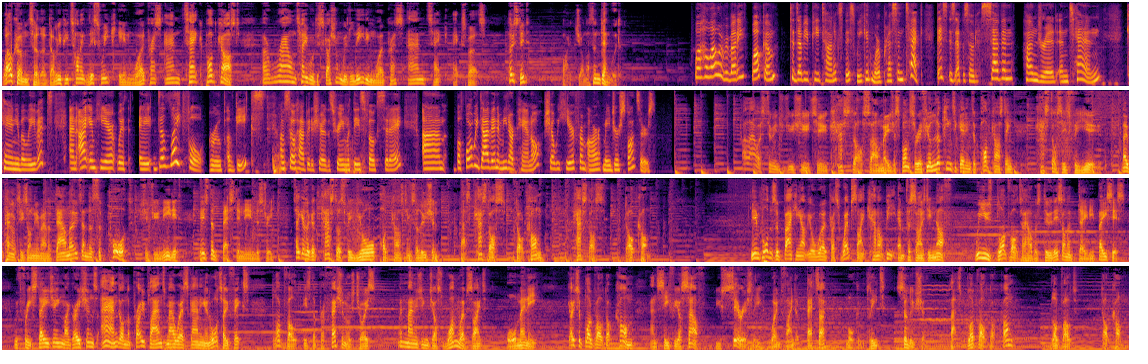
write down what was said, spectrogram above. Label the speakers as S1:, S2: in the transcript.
S1: Welcome to the WP Tonic This Week in WordPress and Tech podcast, a roundtable discussion with leading WordPress and tech experts, hosted by Jonathan Denwood.
S2: Well, hello, everybody. Welcome to WP Tonics This Week in WordPress and Tech. This is episode 710. Can you believe it? And I am here with a delightful group of geeks. I'm so happy to share the screen with these folks today. Um, before we dive in and meet our panel, shall we hear from our major sponsors?
S1: Allow us to introduce you to Castos, our major sponsor. If you're looking to get into podcasting, Castos is for you. No penalties on the amount of downloads, and the support, should you need it, is the best in the industry. Take a look at Castos for your podcasting solution. That's castos.com, castos.com. The importance of backing up your WordPress website cannot be emphasized enough. We use BlogVault to help us do this on a daily basis. With free staging, migrations, and on the pro plans, malware scanning and autofix, BlogVault is the professional's choice when managing just one website or many. Go to blogvault.com and see for yourself. You seriously won't find a better, more complete solution. That's blogvault.com, blogvault.com.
